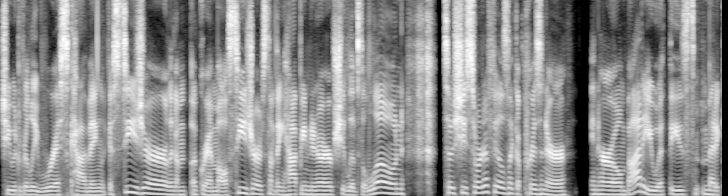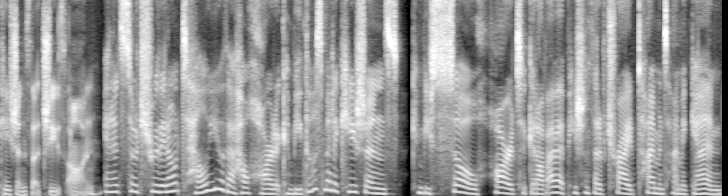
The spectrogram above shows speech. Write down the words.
she would really risk having like a seizure like a, a grand mal seizure something happening to her if she lives alone so she sort of feels like a prisoner in her own body with these medications that she's on. And it's so true. They don't tell you that how hard it can be. Those medications can be so hard to get off. I've had patients that have tried time and time again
